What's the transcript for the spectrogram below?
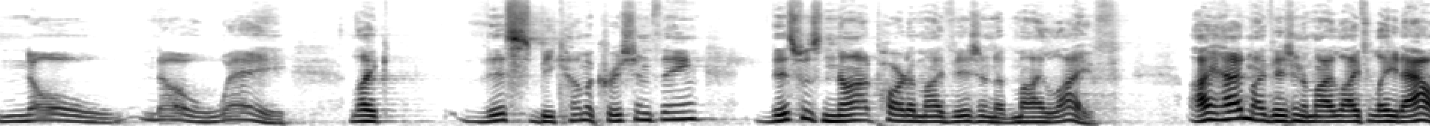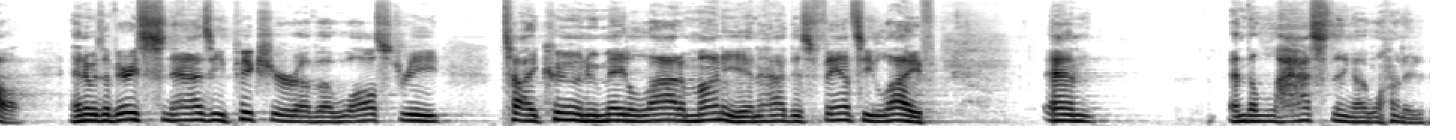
no, no way. Like, this become a Christian thing, this was not part of my vision of my life. I had my vision of my life laid out and it was a very snazzy picture of a Wall Street tycoon who made a lot of money and had this fancy life. And, and the last thing I wanted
